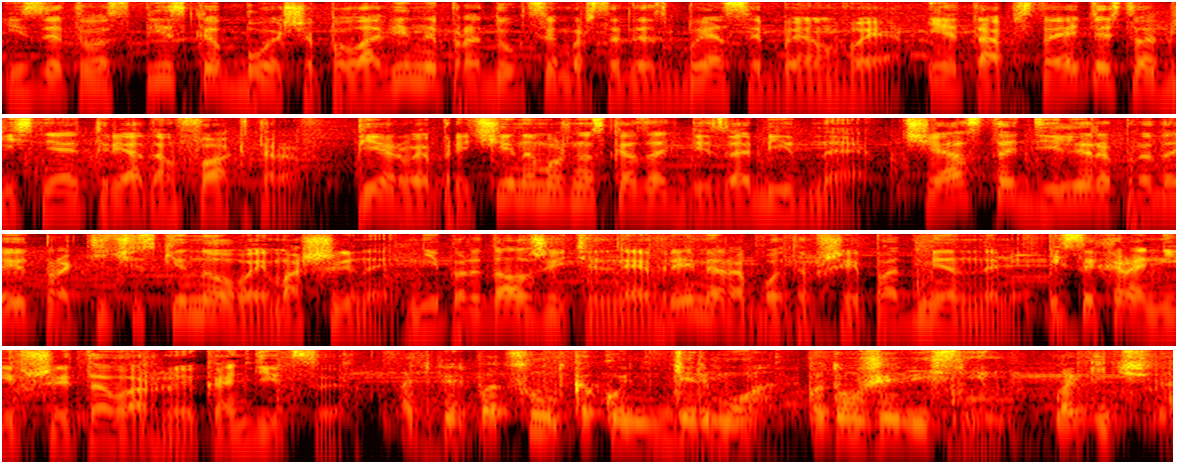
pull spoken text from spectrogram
Из этого списка больше половины продукции Mercedes-Benz и BMW. Это обстоятельство объясняют рядом факторов. Первая причина, можно сказать, безобидная. Часто дилеры продают практически новые машины, непродолжительное время работавшие подменными и сохранившие товарную кондицию. А теперь подсунут какое-нибудь дерьмо. Потом живи с ним. Логично.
